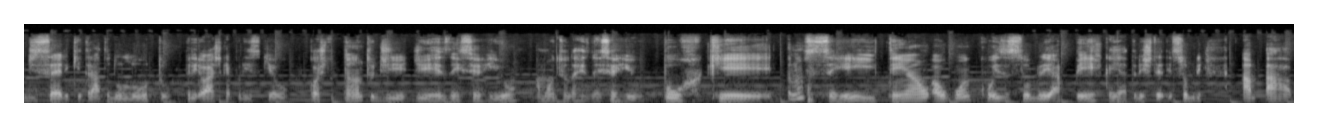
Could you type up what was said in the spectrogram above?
de série que trata do luto. Eu acho que é por isso que eu gosto tanto de, de Residência Rio, a maldição da Residência Rio. Porque, eu não sei, tem al- alguma coisa sobre a perca e a tristeza, sobre a, a,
